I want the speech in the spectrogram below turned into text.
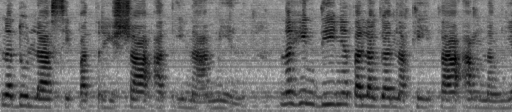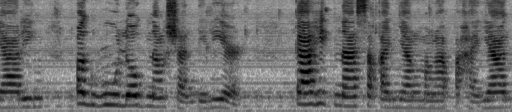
nadulas si Patricia at inamin na hindi niya talaga nakita ang nangyaring paghulog ng chandelier. Kahit nasa kanyang mga pahayag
